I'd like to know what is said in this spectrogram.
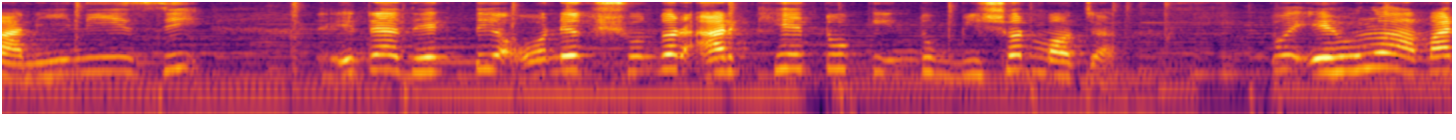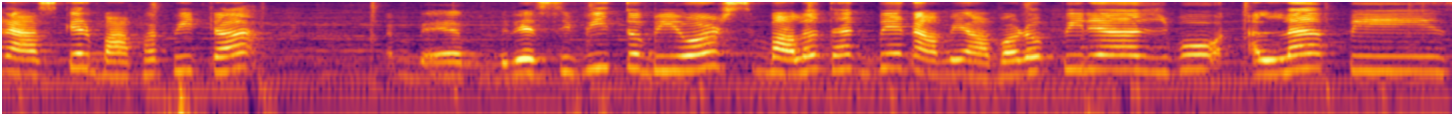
বানিয়ে নিয়েছি। এটা দেখতে অনেক সুন্দর আর খেতেও কিন্তু ভীষণ মজা। তো এ হলো আমার আজকের বাফা পিঠা রেসিপি তো বিওর্স ভালো থাকবেন আমি আবারও ফিরে আসব। আল্লাহ হাফিজ।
